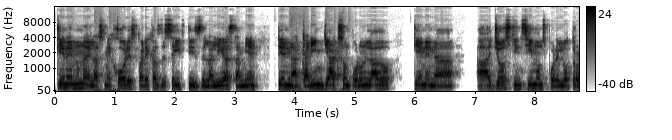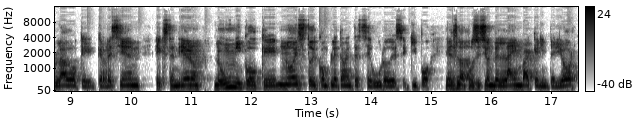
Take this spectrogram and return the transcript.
Tienen una de las mejores parejas de safeties de la liga también. Tienen a Karim Jackson por un lado, tienen a, a Justin Simmons por el otro lado que, que, recién extendieron. Lo único que no estoy completamente seguro de ese equipo es la posición del linebacker interior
